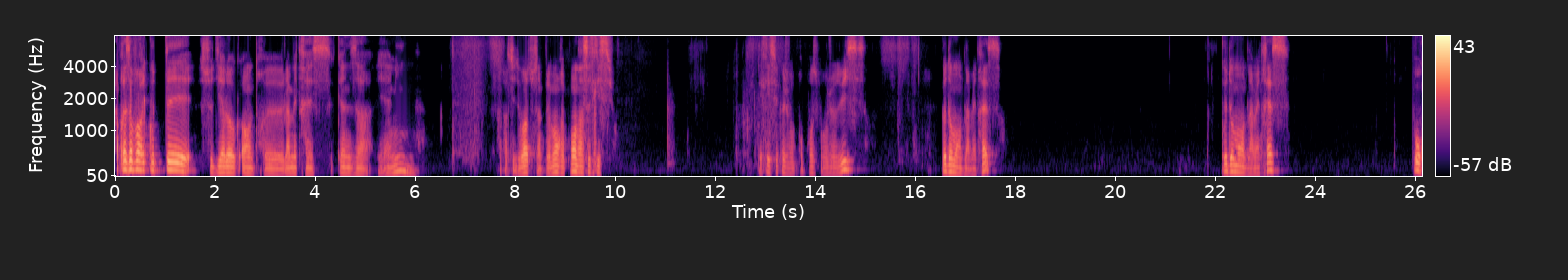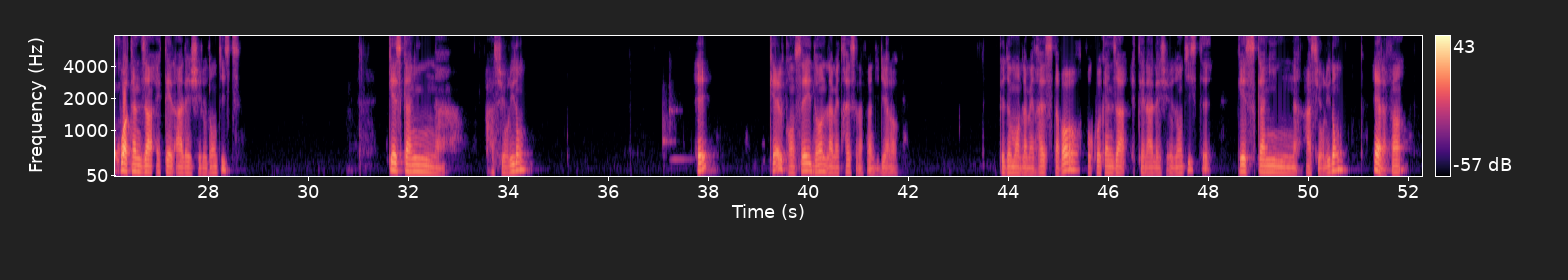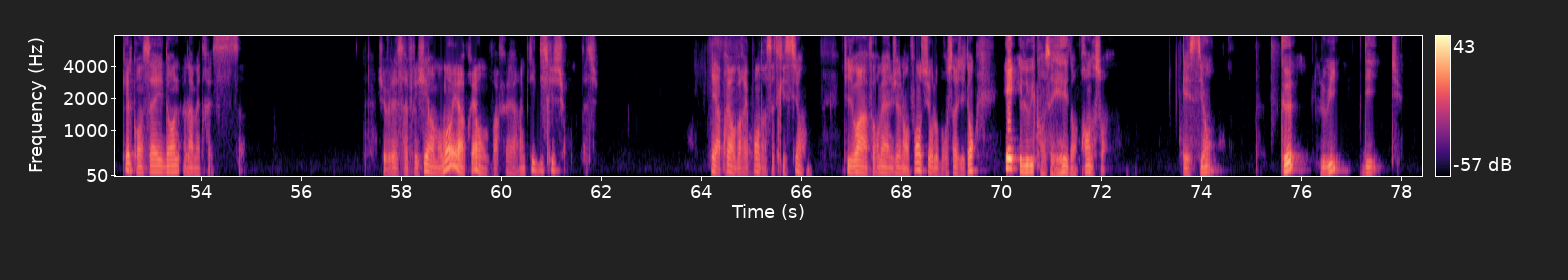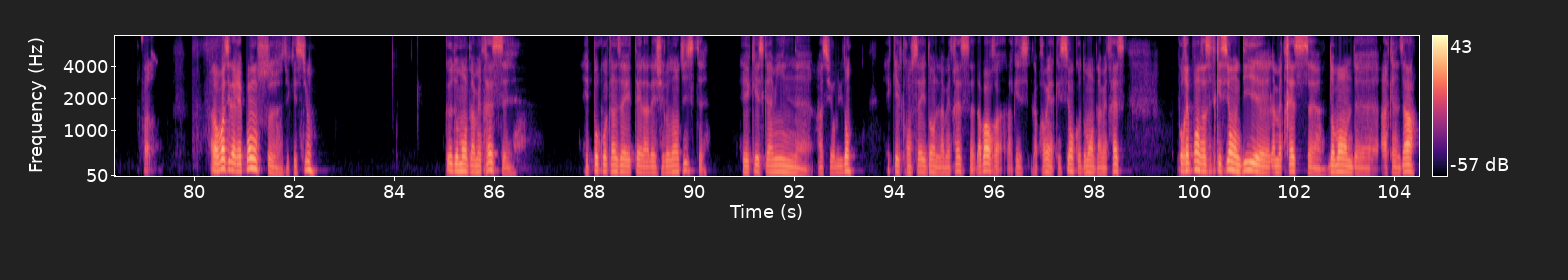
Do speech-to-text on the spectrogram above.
Après avoir écouté ce dialogue entre la maîtresse Kenza et Amine, alors tu dois tout simplement répondre à cette question. Les questions que je vous propose pour aujourd'hui, c'est ça. Que demande la maîtresse? Que demande la maîtresse? Pourquoi Kenza est-elle allée chez le dentiste? Qu'est-ce qu'Amine a sur dents Et quel conseil donne la maîtresse à la fin du dialogue? Que demande la maîtresse d'abord? Pourquoi Kenza est-elle allée chez le dentiste? Qu'est-ce qu'Amine a sur dents Et à la fin, quel conseil donne la maîtresse? Je vous laisse réfléchir un moment et après on va faire une petite discussion. Et après, on va répondre à cette question. Tu dois informer un jeune enfant sur le brossage des dents et lui conseiller d'en prendre soin. Question. Que lui dis-tu? Voilà. Alors voici les réponses des questions. Que demande la maîtresse et pourquoi Kanza est-elle allée chez le dentiste? Et qu'est-ce qu'Amine a sur Ludon Et quel conseil donne la maîtresse? D'abord, la, première question que demande la maîtresse. Pour répondre à cette question, on dit euh, la maîtresse euh, demande euh, à Kenza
